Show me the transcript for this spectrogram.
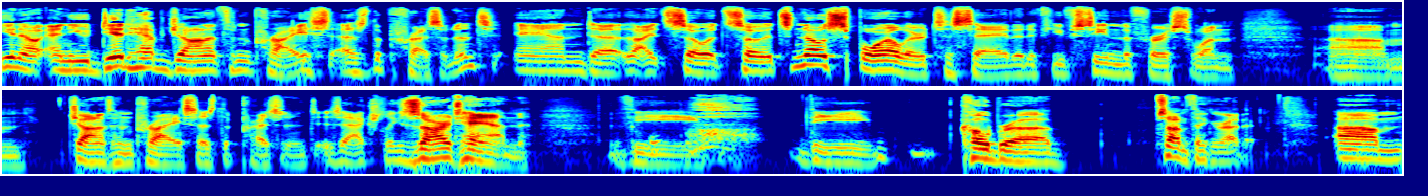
you know, and you did have Jonathan Pryce as the president, and uh, so it's so it's no spoiler to say that if you've seen the first one, um, Jonathan Pryce as the president is actually Zartan, the the Cobra something or other. Um,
